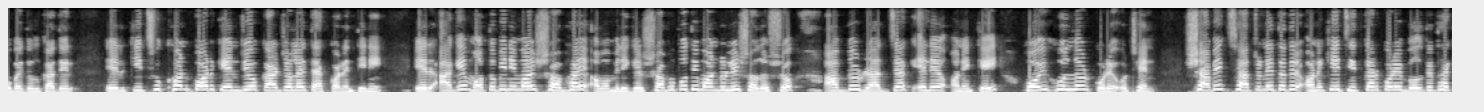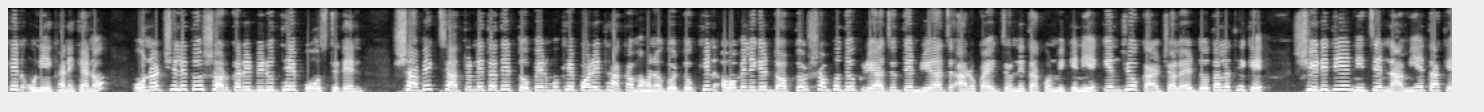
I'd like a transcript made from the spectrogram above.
ওবায়দুল কাদের। এর কিছুক্ষণ পর কেন্দ্রীয় কার্যালয় ত্যাগ করেন তিনি। এর আগে মতবিনিময় সভায় আওয়ামী লীগের সভাপতি মণ্ডলীর সদস্য আব্দুর রাজ্জাক এলে অনেকেই হই হুল্লোড় করে ওঠেন। সাবেক ছাত্রনেতাদের অনেকেই চিৎকার করে বলতে থাকেন, উনি এখানে কেন? ওনার ছেলে তো সরকারের বিরুদ্ধে পোস্ট দেন। সাবেক ছাত্রনেতাদের তোপের মুখে পড়ে ঢাকা মহানগর দক্ষিণ আওয়ামী লীগের দপ্তর সম্পাদক রিয়াজউদ্দিন রিয়াজ আরও কয়েকজন নেতাকর্মীকে নিয়ে কেন্দ্রীয় কার্যালয়ের দোতলা থেকে সিঁড়ি দিয়ে নিচে নামিয়ে তাকে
